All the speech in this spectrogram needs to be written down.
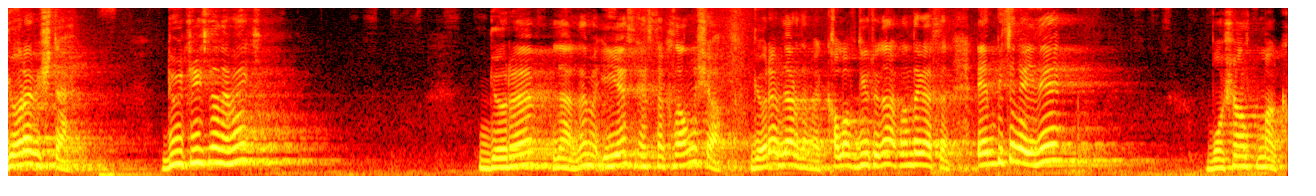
görev işte. Duties ne demek? Görevler değil mi? ES, S takısı almış ya. Görevler demek. Call of Duty'den aklınıza gelsin. NPC neydi? boşaltmak.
